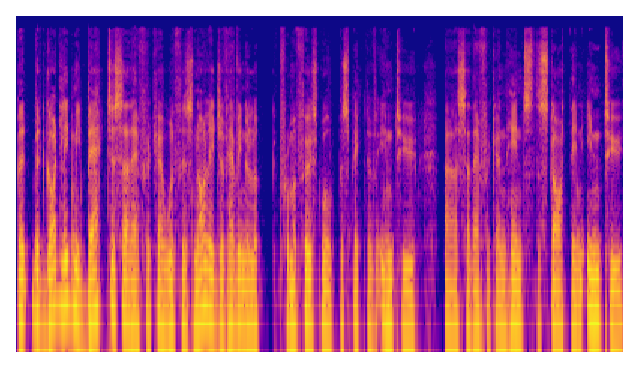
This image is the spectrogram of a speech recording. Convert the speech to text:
But, but God led me back to South Africa with this knowledge of having a look from a first world perspective into uh, South Africa, and hence the start then into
